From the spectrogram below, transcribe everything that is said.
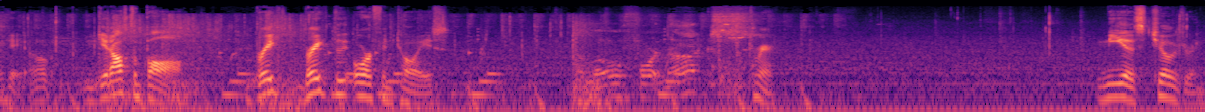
Okay, oh, get off the ball. Break, break the orphan toys. Hello, Fort Knox. Come here. Milla's children.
